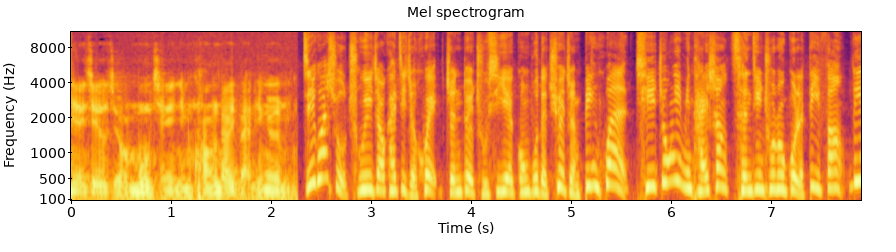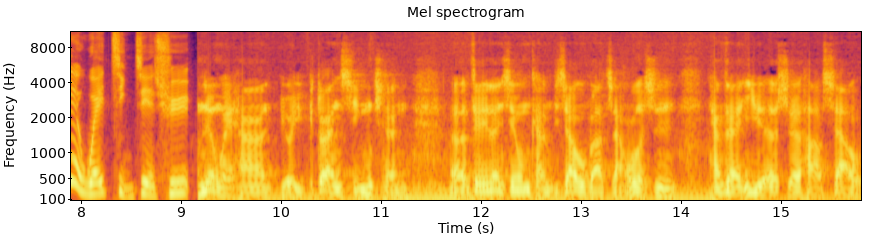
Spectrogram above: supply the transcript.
切接触者目前已经框到一百零二名。机关署初一召开记者会，针对除夕夜公布的确诊病患，其中一名台商曾经出入过的地方列为警戒区。认为他有一段行程，呃，这一段行程我们可能比较无法掌握，是他在一月二十二号下午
